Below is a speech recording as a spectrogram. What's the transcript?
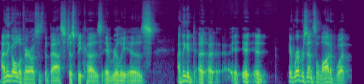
I think Oliveros is the best, just because it really is. I think it it it, it, it represents a lot of what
